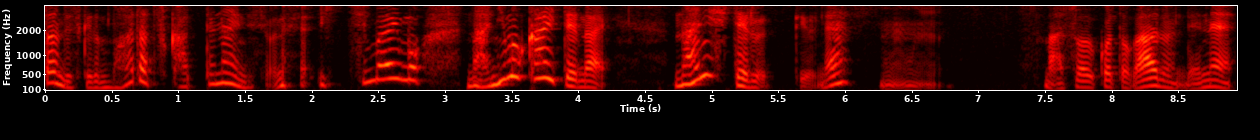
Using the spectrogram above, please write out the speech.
たんですけどまだ使ってないんですよね。1枚も何も書いてない何してるっていうね。うんまあそういうことがあるんでね、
